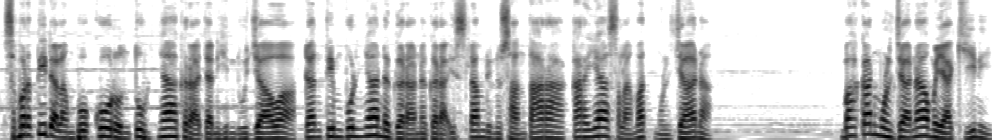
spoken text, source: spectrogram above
seperti dalam buku Runtuhnya Kerajaan Hindu Jawa dan Timbulnya Negara-Negara Islam di Nusantara karya Selamat Muljana. Bahkan Muljana meyakini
